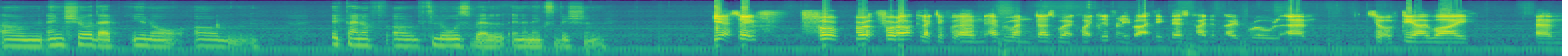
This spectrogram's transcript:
um, ensure that you know um, it kind of um, flows well in an exhibition? Yeah, so f- for for, our collective, um, everyone does work quite differently, but I think there's kind of overall um, sort of DIY um,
